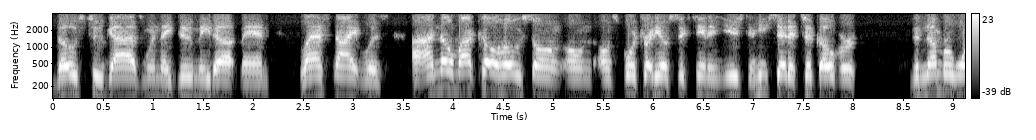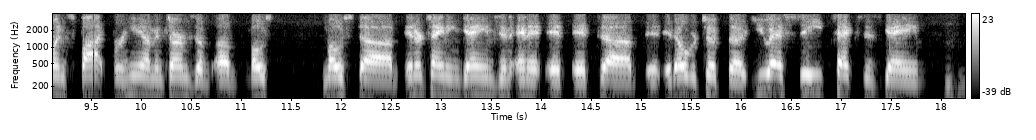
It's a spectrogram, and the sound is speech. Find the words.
those two guys when they do meet up, man last night was I know my co-host on on on Sports Radio 16 in Houston. He said it took over the number one spot for him in terms of, of most most uh, entertaining games, and, and it it it, uh, it it overtook the USC Texas game mm-hmm.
